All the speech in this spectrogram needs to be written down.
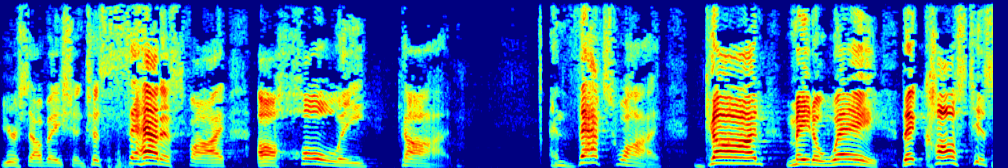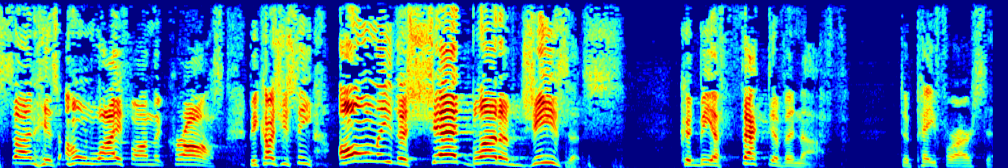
your salvation, to satisfy a holy God. And that's why God made a way that cost his son his own life on the cross. Because you see, only the shed blood of Jesus could be effective enough to pay for our sin.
